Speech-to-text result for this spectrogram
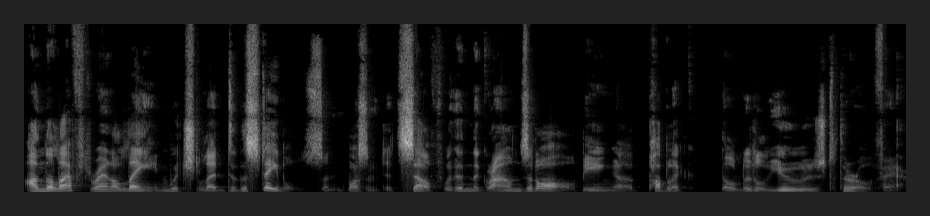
On the left ran a lane which led to the stables, and wasn't itself within the grounds at all, being a public, though little used, thoroughfare.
